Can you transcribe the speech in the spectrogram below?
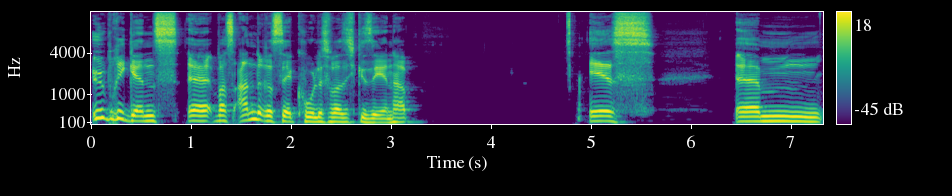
Übrigens, äh, was anderes sehr cooles, was ich gesehen habe, ist, ähm,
